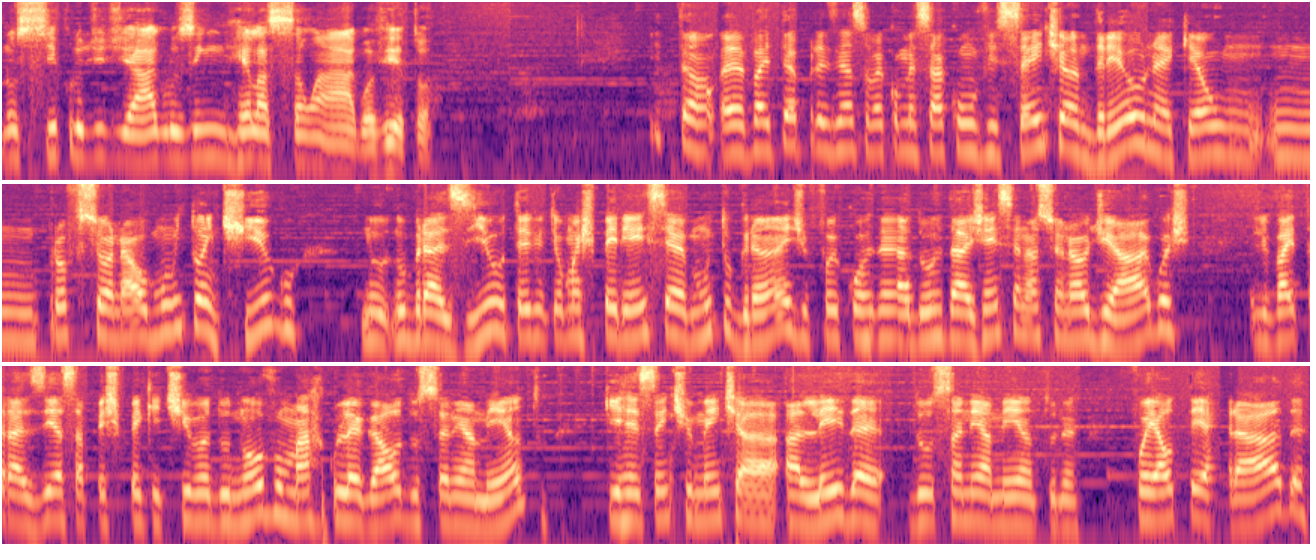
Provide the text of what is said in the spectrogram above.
no ciclo de diálogos em relação à água, Vitor? Então, é, vai ter a presença, vai começar com o Vicente Andreu, né, que é um, um profissional muito antigo no, no, Brasil, teve, teve uma experiência muito grande, foi coordenador da Agência Nacional de Águas. Ele vai trazer essa perspectiva do novo marco legal do saneamento, que recentemente a, a lei da, do saneamento né, foi alterada,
